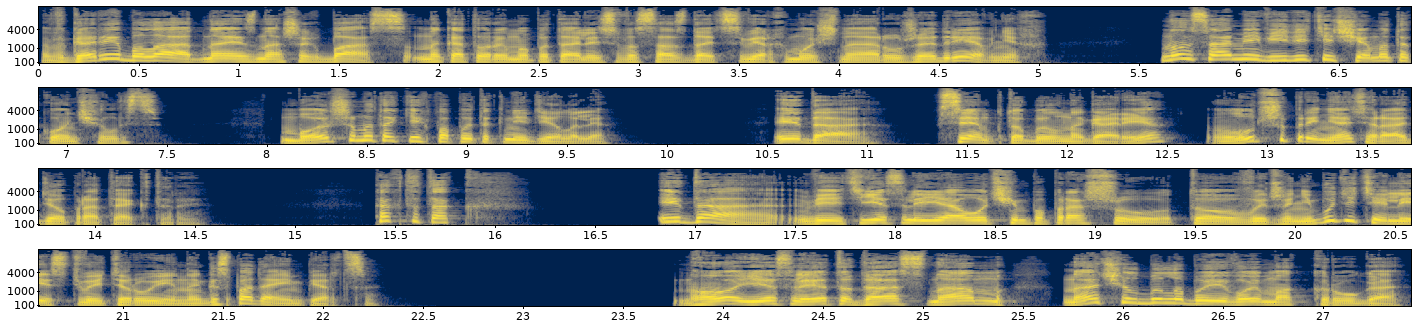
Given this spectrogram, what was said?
В горе была одна из наших баз, на которой мы пытались воссоздать сверхмощное оружие древних. Но сами видите, чем это кончилось. Больше мы таких попыток не делали. И да, всем, кто был на горе, лучше принять радиопротекторы. Как-то так. И да, ведь если я очень попрошу, то вы же не будете лезть в эти руины, господа имперцы? Но если это даст нам... Начал было боевой маг круга.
